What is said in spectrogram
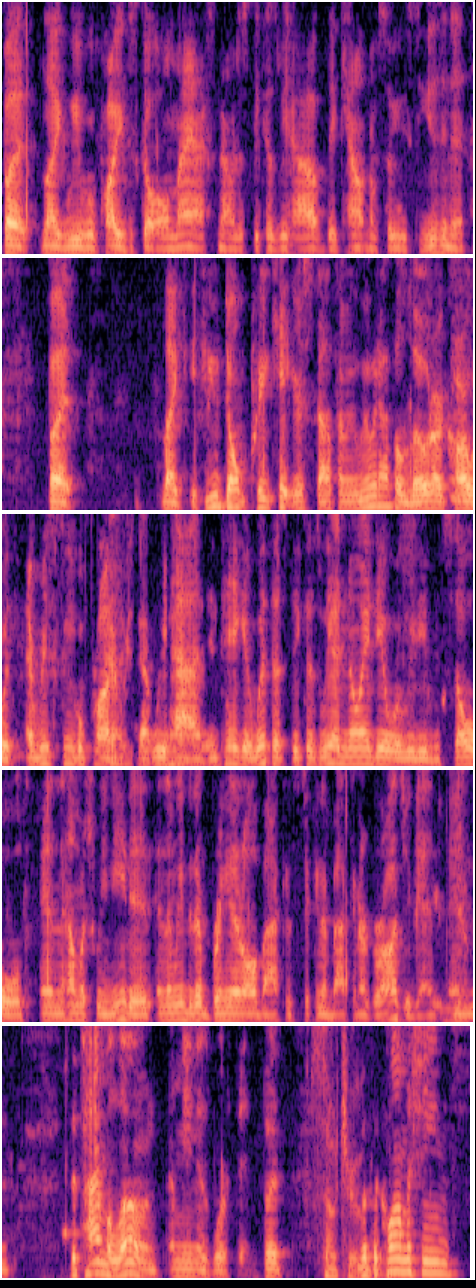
But like we will probably just go all max now just because we have the account and I'm so used to using it. But like if you don't pre-kit your stuff, I mean, we would have to load our car with every single product Everything, that we had and take it with us because we had no idea what we'd even sold and how much we needed, and then we ended up bringing it all back and sticking it back in our garage again. Yep. And the time alone, I mean, is worth it. But So true. but the claw machines,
